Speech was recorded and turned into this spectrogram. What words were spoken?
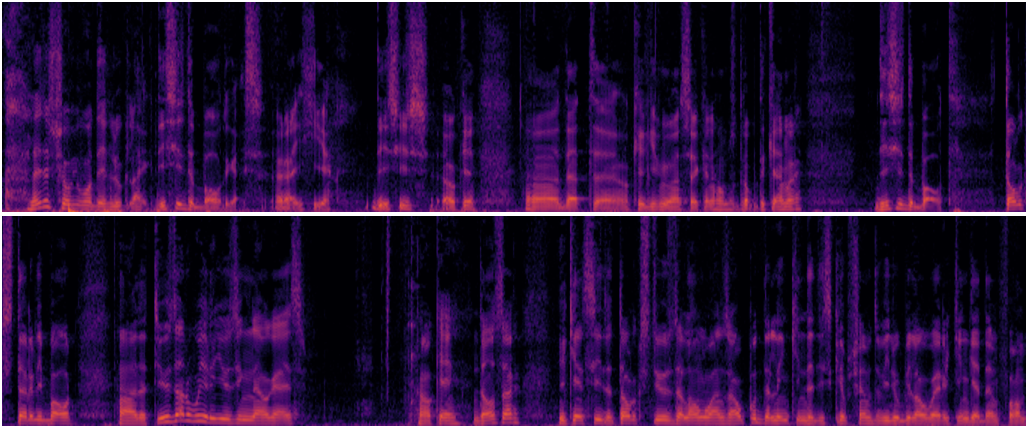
let us show you what they look like. This is the bolt, guys, right here. This is, okay, uh, that, uh, okay, give me one second, I almost dropped the camera. This is the bolt. Torx sturdy bolt. Uh, the tools that we're using now, guys, okay those are you can see the Torx tools the long ones. I'll put the link in the description of the video below where you can get them from.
